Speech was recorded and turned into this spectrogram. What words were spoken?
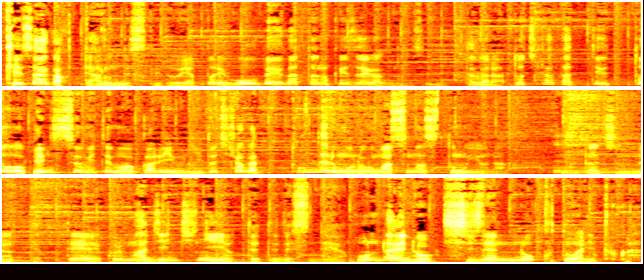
経済学ってあるんですけどやっぱり欧米型の経済学なんですよね。だからどちらかというと現実を見ても分かるようにどちらか飛んでるものがますます飛むような形になっててこれまあ人知によっててですね本来の自然の断りとか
